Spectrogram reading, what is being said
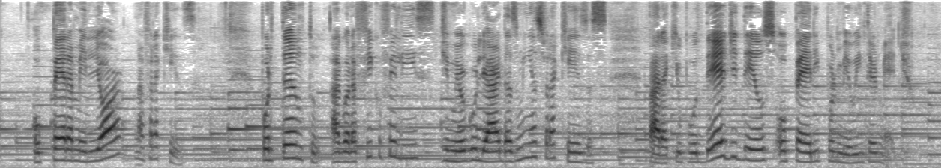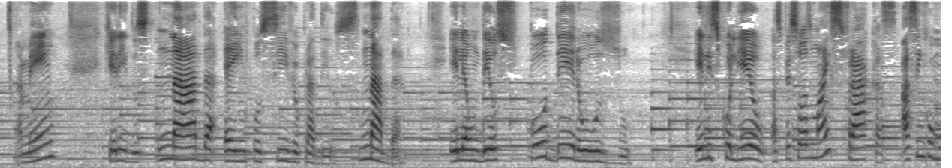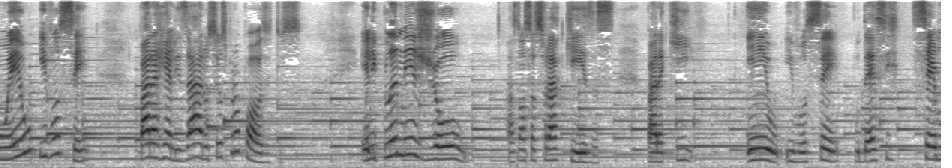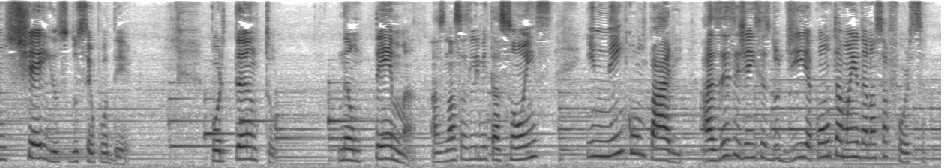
opera melhor na fraqueza. Portanto, agora fico feliz de me orgulhar das minhas fraquezas, para que o poder de Deus opere por meu intermédio. Amém? Queridos, nada é impossível para Deus, nada. Ele é um Deus poderoso ele escolheu as pessoas mais fracas, assim como eu e você, para realizar os seus propósitos. Ele planejou as nossas fraquezas para que eu e você pudesse sermos cheios do seu poder. Portanto, não tema as nossas limitações e nem compare as exigências do dia com o tamanho da nossa força.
